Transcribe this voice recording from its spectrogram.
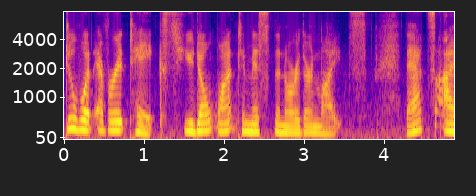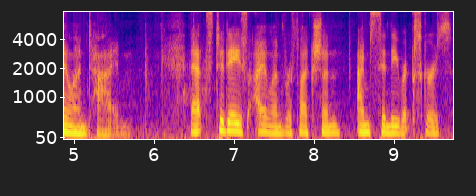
Do whatever it takes. You don't want to miss the northern lights. That's island time. That's today's island reflection. I'm Cindy Ricksgers.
